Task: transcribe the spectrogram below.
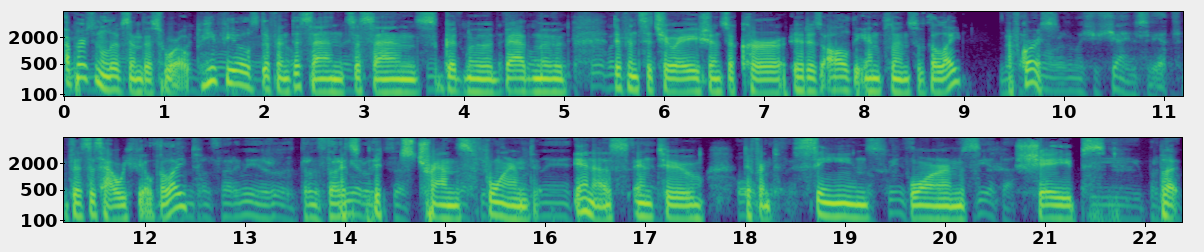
A person lives in this world. He feels different descents, ascents, good mood, bad mood, different situations occur. It is all the influence of the light. Of course. This is how we feel the light. It's, it's transformed in us into different scenes, forms, shapes, but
